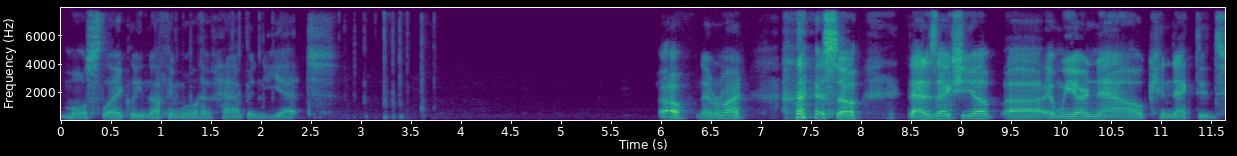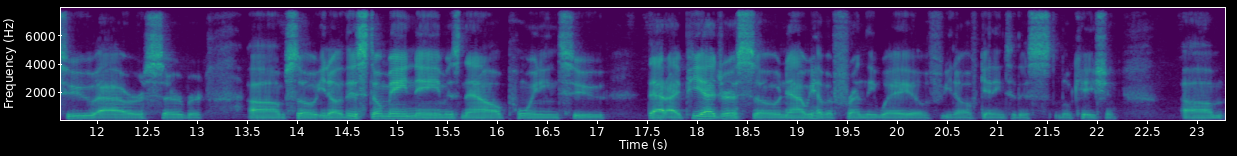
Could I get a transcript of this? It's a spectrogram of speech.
most likely nothing will have happened yet. Oh, never mind. so that is actually up, uh, and we are now connected to our server. Um, so you know this domain name is now pointing to that IP address. So now we have a friendly way of you know of getting to this location. Um,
